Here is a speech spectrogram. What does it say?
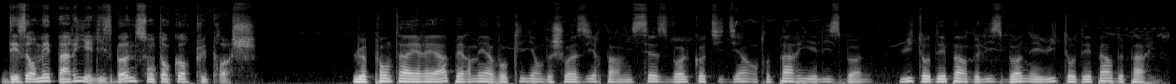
Désormais Paris et Lisbonne sont encore plus proches. Le Ponta Aérea permet à vos clients de choisir parmi 16 vols quotidiens entre Paris et Lisbonne, 8 au départ de Lisbonne et 8 au départ de Paris.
